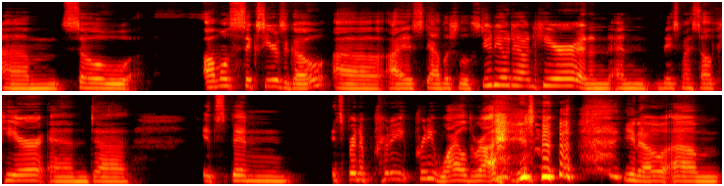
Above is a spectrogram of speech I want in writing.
Um, so almost six years ago, uh, I established a little studio down here and and based myself here, and uh, it's been it's been a pretty pretty wild ride. you know, um,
